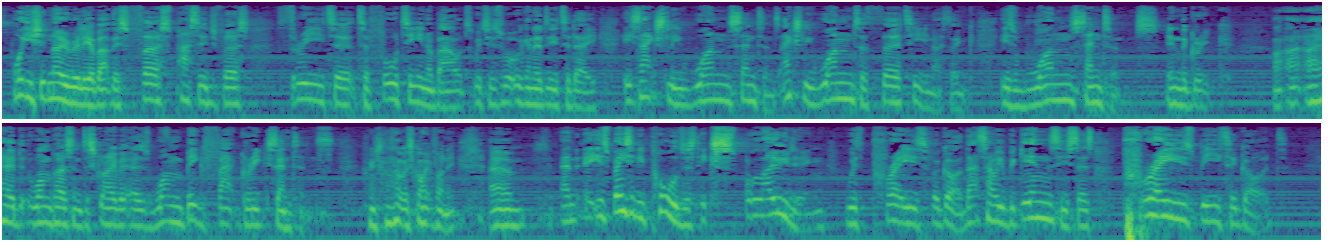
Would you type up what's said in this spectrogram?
What you should know really about this first passage, verse 3 to, to 14 about, which is what we're going to do today, it's actually one sentence. Actually, 1 to 13, I think, is one sentence in the Greek. I, I heard one person describe it as one big fat Greek sentence, which I thought was quite funny. Um, and it's basically Paul just exploding with praise for God. That's how he begins. He says, Praise be to God.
